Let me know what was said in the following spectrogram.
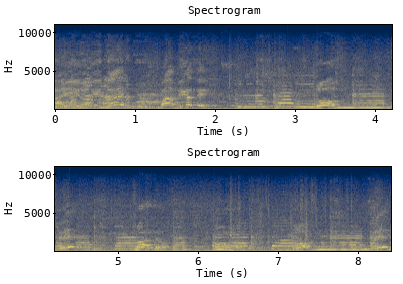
ahí, ahorita, eh. Va, fíjate. Dos, tres, cuatro. Uno, dos, tres,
